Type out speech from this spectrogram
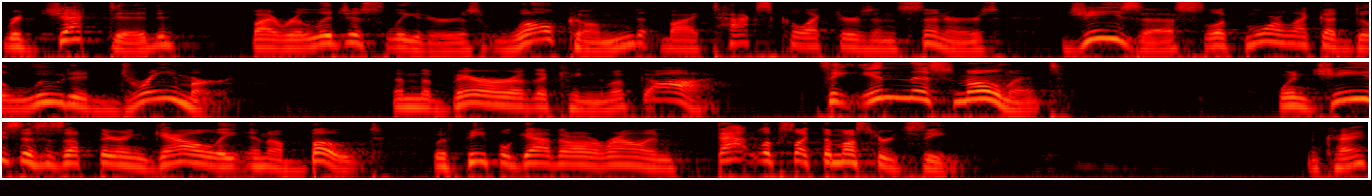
rejected by religious leaders, welcomed by tax collectors and sinners, Jesus looked more like a deluded dreamer than the bearer of the kingdom of God. See, in this moment, when Jesus is up there in Galilee in a boat with people gathered all around him, that looks like the mustard seed. Okay?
